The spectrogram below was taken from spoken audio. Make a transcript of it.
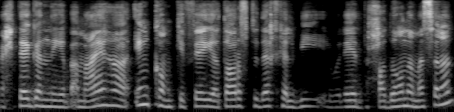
محتاجة إن يبقى معاها income كفاية تعرف تدخل بيه الولاد حضانة مثلا.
